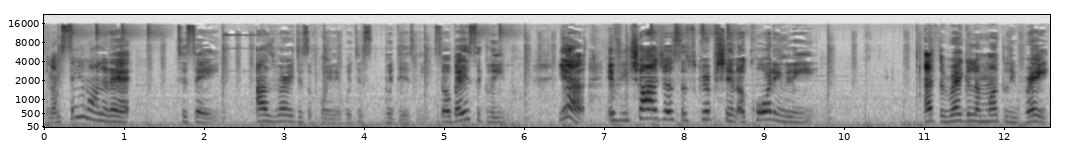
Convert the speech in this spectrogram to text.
And I'm saying all of that to say I was very disappointed with this with Disney. So basically, yeah, if you charge your subscription accordingly at the regular monthly rate,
